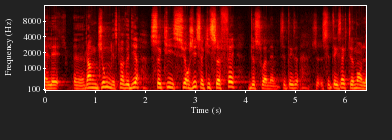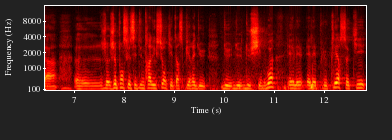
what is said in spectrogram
elle est euh, rangjung, n'est-ce pas, veut dire ce qui surgit, ce qui se fait de soi-même. C'est exactement là. Euh, je, pense que c'est une traduction qui est inspirée du, chinois et elle est, plus claire, ce qui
